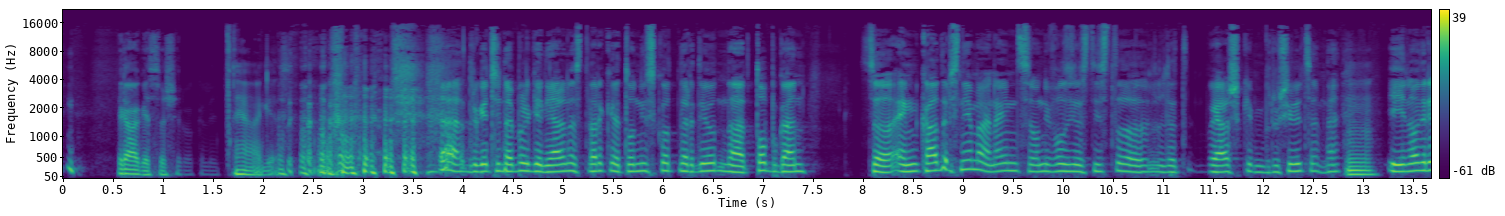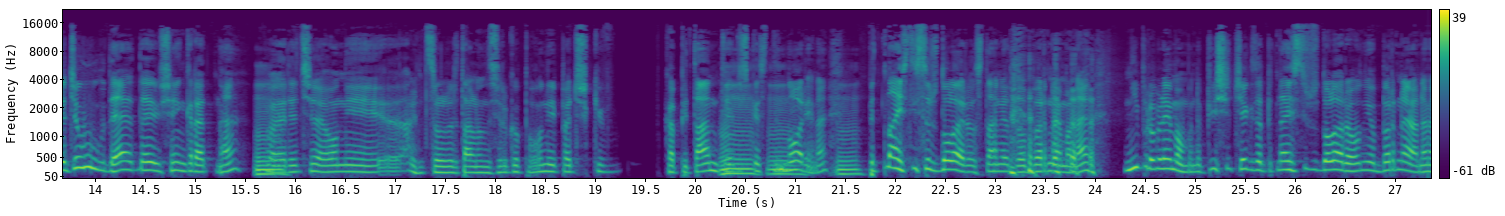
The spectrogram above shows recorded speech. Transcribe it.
Drage so široke. Ja. Ja, drugače, najbolj genialna stvar, ki je Tony Scott naredil na Top Gun. So en kader snema ne, in se oni vozijo s tisto vojaškim rušilcem. Ne. mm. In on reče, uf, da je še enkrat. Ne? Mm. Mm. Reče, oni, ali celo letalno nosilko, pa oni pač, ki kapitan, te Mm, ste mm, nori. Ne? Mm. 15 tisoč dolarjev stane, da obrnemo. Ne? Ni problema, napiši ček za 15 tisoč dolarjev, oni obrnejo. Ne?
